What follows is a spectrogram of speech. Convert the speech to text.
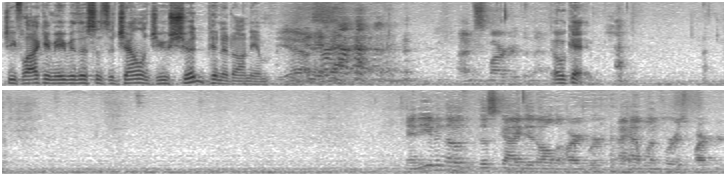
Chief Lackey, maybe this is a challenge. You should pin it on him. Yeah. I'm smarter than that. Okay. And even though this guy did all the hard work, I have one for his partner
